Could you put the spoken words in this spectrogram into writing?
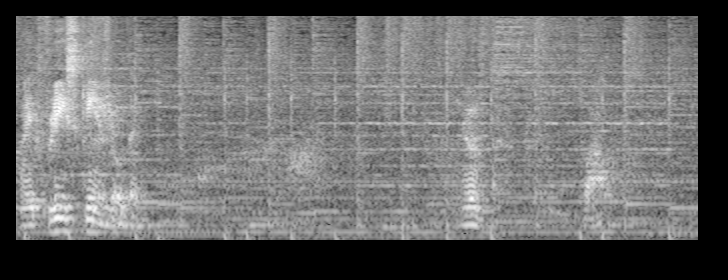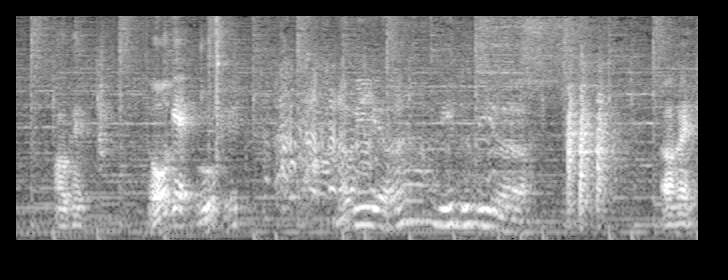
Okay, free skin. Show them. Yun. Wow. Okay. Okay. Okay. Now we uh, we do the uh, Okay.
